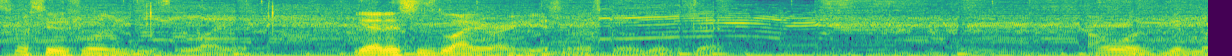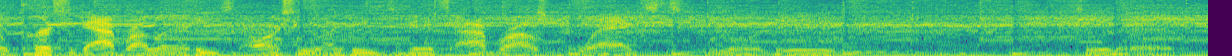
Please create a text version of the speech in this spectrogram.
So let's see which one of these is lighter. Yeah, this is lighter right here, so let's go with that. I don't want to get no perfect eyebrow. Look, he's arching like he's getting his eyebrows waxed. Come on, dude. See that.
